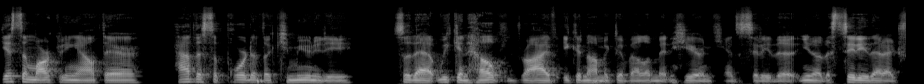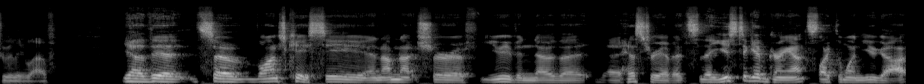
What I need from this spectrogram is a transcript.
get some marketing out there, have the support of the community so that we can help drive economic development here in Kansas City, the you know the city that I truly love. Yeah, the so Launch KC, and I'm not sure if you even know the the history of it. So they used to give grants like the one you got.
